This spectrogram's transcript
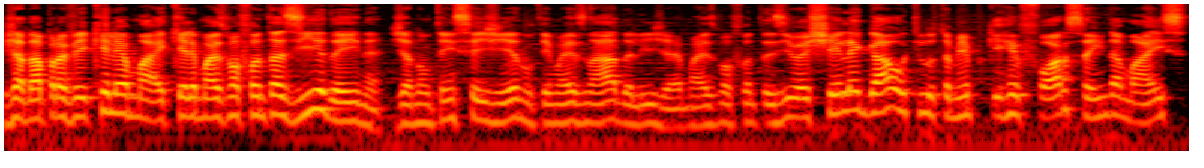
já dá para ver que ele, é mais, que ele é mais uma fantasia daí, né? Já não tem CG, não tem mais nada ali, já é mais uma fantasia. Eu achei legal aquilo também, porque reforça ainda mais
